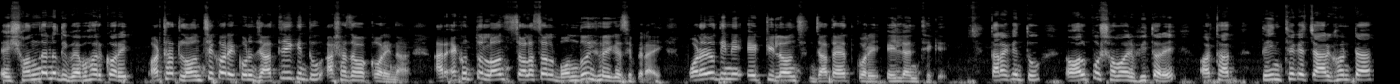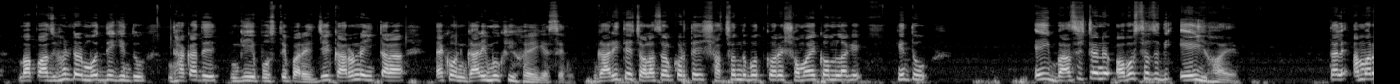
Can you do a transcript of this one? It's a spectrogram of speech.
এই সন্ধ্যা নদী ব্যবহার করে, অর্থাৎ লঞ্চে করে, কোনো যাত্রী কিন্তু আসা যাওয়া করে না। আর এখন তো লঞ্চ চলাচল বন্ধই হয়ে গেছে প্রায়। পনেরো দিনে একটি লঞ্চ যাতায়াত করে এই লাইন থেকে। তারা কিন্তু অল্প সময়ের ভিতরে, অর্থাৎ তিন থেকে চার ঘণ্টা বা পাঁচ ঘণ্টার মধ্যে কিন্তু ঢাকাতে গিয়ে পৌঁছতে পারে। যে কারণেই তারা এখন গাড়িমুখী হয়ে গেছেন। গাড়িতে চলাচল করতে স্বাচ্ছন্দ্য বোধ করে, সময় কম লাগে। কিন্তু এই বাস স্ট্যান্ডের অবস্থা যদি এই হয় তাহলে আমার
